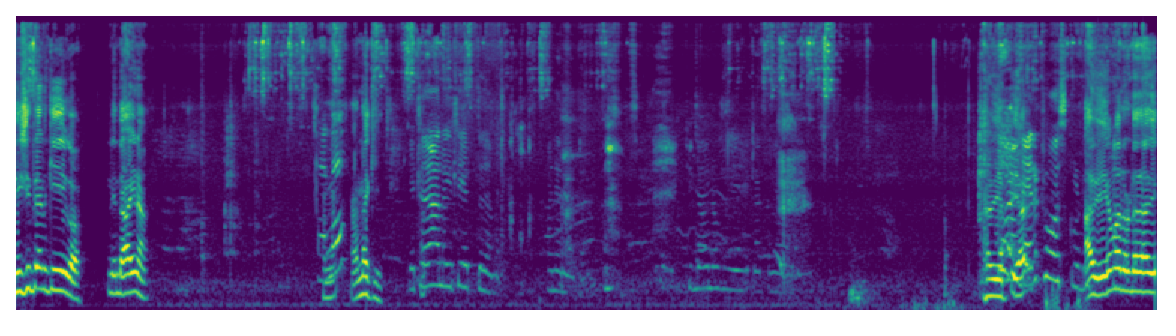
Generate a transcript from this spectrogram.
దీక్షితానికి ఇగో నేను తాగిన? అన్నకి ఎట్లా అలా ఇట్లా చెప్తుంది ఆమె. అని అది అది ఏమని ఉండదు అది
